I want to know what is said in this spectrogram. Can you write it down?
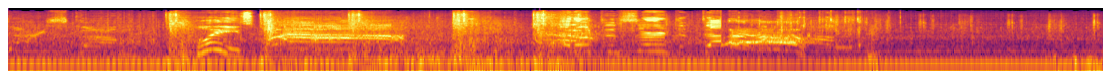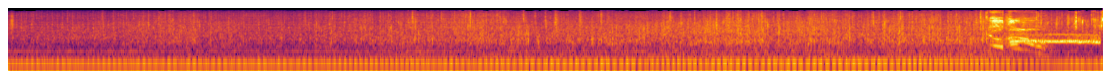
Die, scum! Please! I don't deserve to die! Oh!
